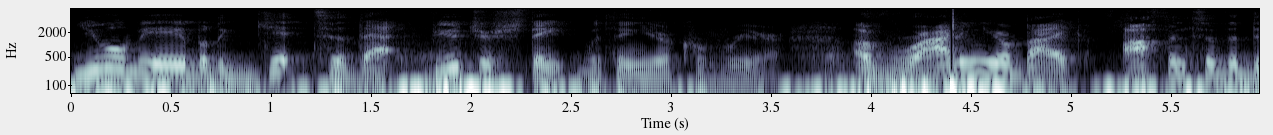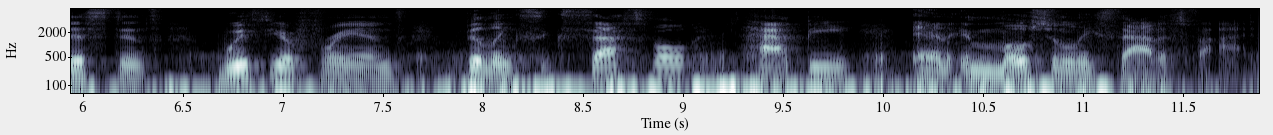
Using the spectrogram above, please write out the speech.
you will be able to get to that future state within your career of riding your bike off into the distance with your friends, feeling successful, happy, and emotionally satisfied.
